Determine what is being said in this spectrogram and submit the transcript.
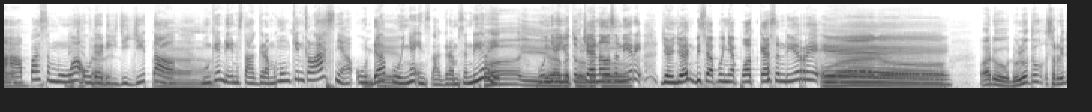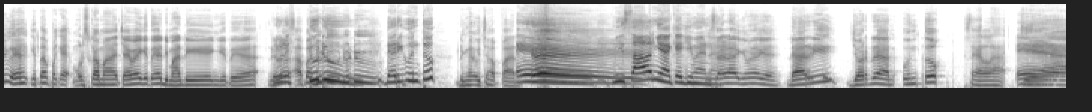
apa-apa semua Digital udah ya. di digital. Ah. Mungkin di Instagram, mungkin kelasnya udah Mungkin. punya Instagram sendiri. Oh, iya, punya betul, YouTube channel betul. sendiri. Jangan-jangan bisa punya podcast sendiri. Waduh. Eh. Waduh, dulu tuh seru juga ya kita pakai suka sama cewek gitu ya di mading gitu ya. Dulu Nulis apa dudu, dudu dari untuk dengan ucapan. eh Eh. Misalnya kayak gimana? Misalnya gimana ya? Dari Jordan untuk Sela. Iya. Iya.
